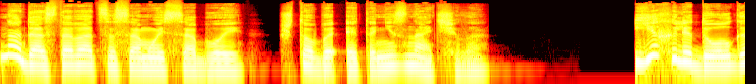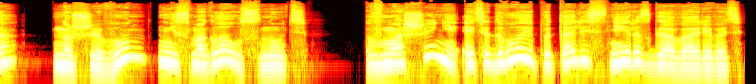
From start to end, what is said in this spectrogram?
надо оставаться самой собой, чтобы это не значило. Ехали долго, но Шивон не смогла уснуть. В машине эти двое пытались с ней разговаривать.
